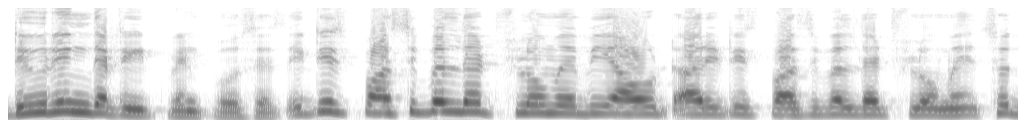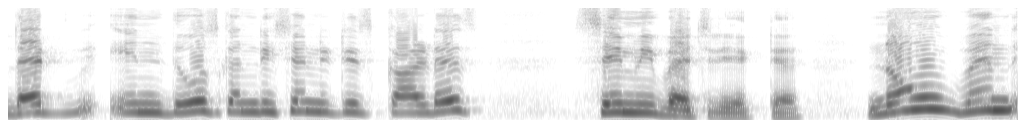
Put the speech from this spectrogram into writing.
during the treatment process. It is possible that flow may be out or it is possible that flow may. So, that in those condition it is called as semi batch reactor. Now, when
